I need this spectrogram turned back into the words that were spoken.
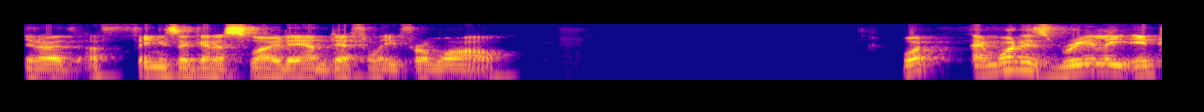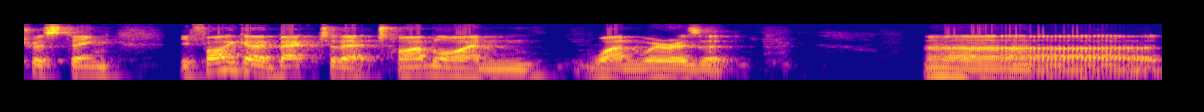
you know, things are going to slow down definitely for a while. What and what is really interesting, if I go back to that timeline one, where is it? Uh,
